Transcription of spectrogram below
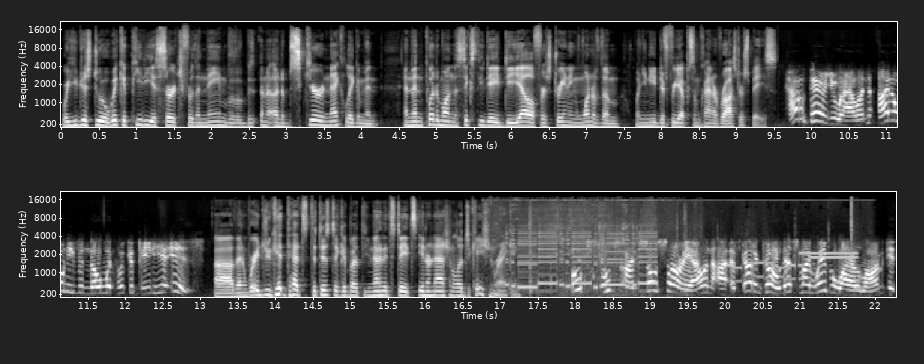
where you just do a Wikipedia search for the name of an, an obscure neck ligament and then put him on the 60 day DL for straining one of them when you need to free up some kind of roster space. How dare you, Alan? I don't even know what Wikipedia is. Uh, then where'd you get that statistic about the United States International Education Ranking? Oops, oops, I'm so sorry, Alan. I- I've got to go. That's my waiver wire alarm. It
